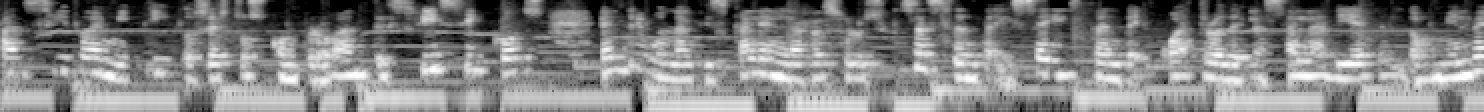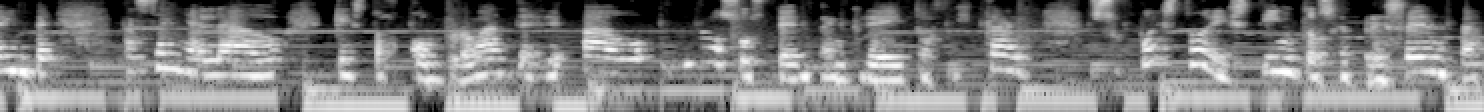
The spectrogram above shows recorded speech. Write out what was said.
han sido emitidos estos comprobantes físicos. El Tribunal Fiscal en la resolución 6634 de la Sala 10 del 2020 ha señalado que estos comprobantes de pago no sustentan crédito fiscal. Supuesto distinto se presenta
